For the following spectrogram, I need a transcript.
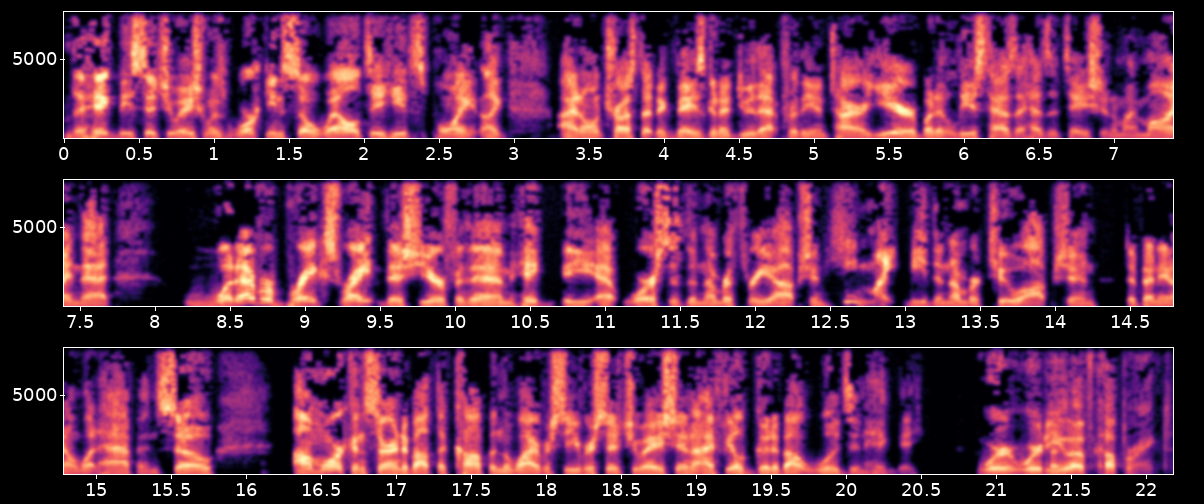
the Higbee situation was working so well to Heath's point. Like, I don't trust that McVay's going to do that for the entire year, but at least has a hesitation in my mind that whatever breaks right this year for them, Higbee at worst is the number three option. He might be the number two option depending on what happens. So I'm more concerned about the Kupp and the wide receiver situation. I feel good about Woods and Higbee. Where where do you have Kupp ranked?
